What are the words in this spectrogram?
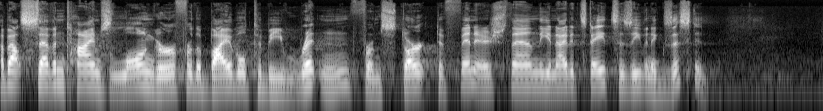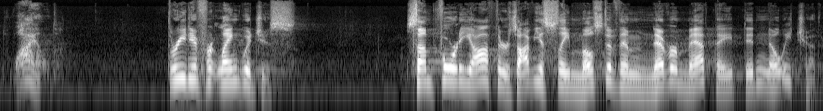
about seven times longer for the Bible to be written from start to finish than the United States has even existed. Wild. Three different languages. Some 40 authors, obviously, most of them never met, they didn't know each other.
